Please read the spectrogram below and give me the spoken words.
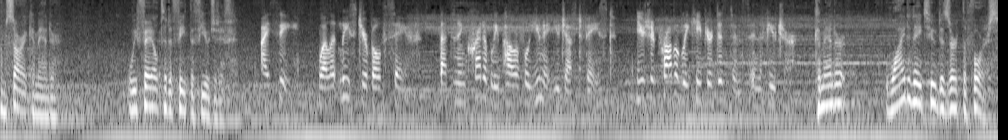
I'm sorry, Commander. We failed to defeat the fugitive. I see. Well, at least you're both safe. That's an incredibly powerful unit you just faced. You should probably keep your distance in the future. Commander, why did A2 desert the Force?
